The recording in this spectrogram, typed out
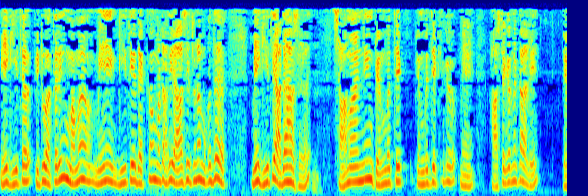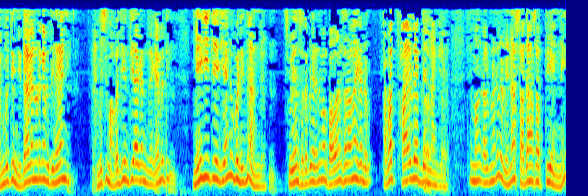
මේ ගීත පිටු අතරින් මම මේ ගීතය දැක්කම මට හරි ආසයි තුනා මොකද මේ ගීතයේ අදහස සාමාන්‍යයෙන් පෙම්වතෙක් පෙම්වතියක් එක මේ ආශ්‍රය කරන කාලේ පෙම්වතිය නිදා ගන්නවට කැමති නෑනේ. හැමතිස්සෙම අවදියෙන් තියාගන්න කැමති. මේ ගීතය කියන්නේ ඔබ නිදන්න. සුවයෙන් සතපිලා නේද මම පවන් සරණ ඒකට තවත් සහයෝගයක් දෙන්නම් කියලා. ඉතින් මම කල්පනා කළා වෙනස් අදහසක් තියෙන්නේ.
